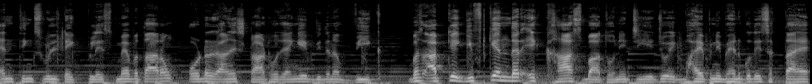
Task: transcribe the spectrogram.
and things will take place मैं बता रहा हूँ ऑर्डर आने स्टार्ट हो जाएँगे विद इन अ वीक बस आपके गिफ्ट के अंदर एक खास बात होनी चाहिए, जो एक भाई अपनी बहन को दे सकता है,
